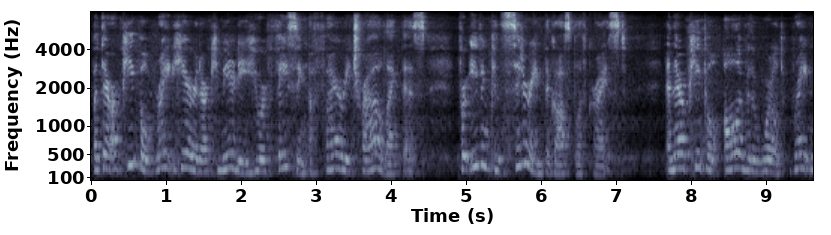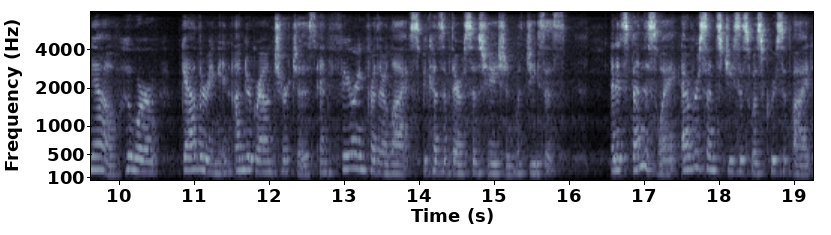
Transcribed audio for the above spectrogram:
But there are people right here in our community who are facing a fiery trial like this for even considering the gospel of Christ. And there are people all over the world right now who are gathering in underground churches and fearing for their lives because of their association with Jesus. And it's been this way ever since Jesus was crucified,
